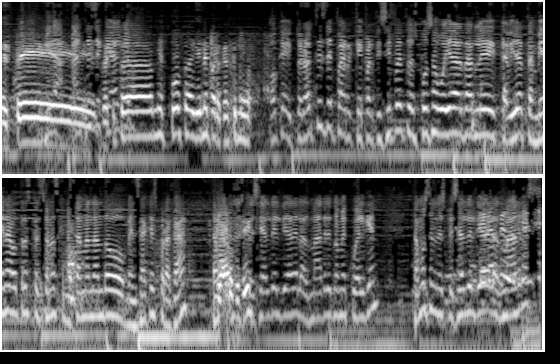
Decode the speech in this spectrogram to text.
Este, Mira, antes de que aquí está mi esposa, viene para acá conmigo. Ok, pero antes de que participe tu esposa, voy a darle cabida también a otras personas que me están mandando mensajes por acá. Estamos Claro en el que sí. especial del Día de las Madres, no me cuelguen. Estamos en el especial del Día de las Madres. ¿Sí?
